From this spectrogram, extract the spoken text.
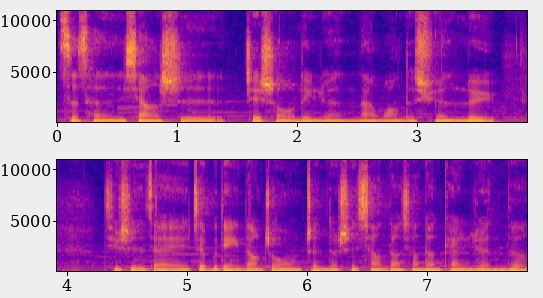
似曾相识》这首令人难忘的旋律，其实在这部电影当中真的是相当相当感人的。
